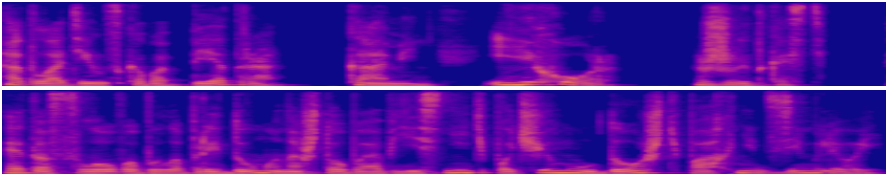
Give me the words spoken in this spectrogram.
От латинского «петра» – камень и «ихор» – жидкость. Это слово было придумано, чтобы объяснить, почему дождь пахнет землей.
